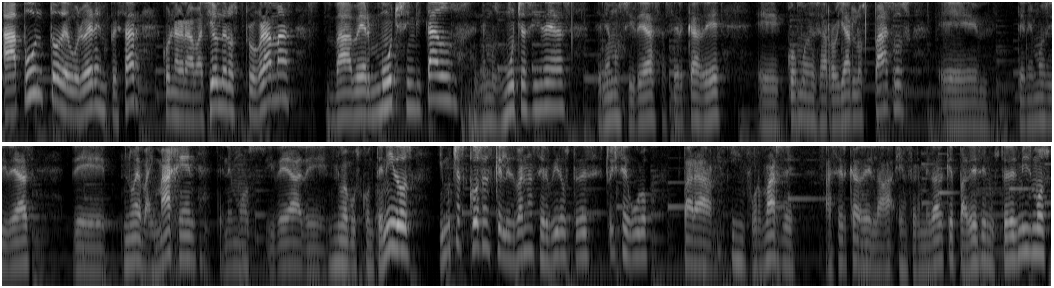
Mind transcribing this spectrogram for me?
a punto de volver a empezar con la grabación de los programas. Va a haber muchos invitados, tenemos muchas ideas, tenemos ideas acerca de eh, cómo desarrollar los pasos, eh, tenemos ideas de nueva imagen, tenemos idea de nuevos contenidos y muchas cosas que les van a servir a ustedes, estoy seguro, para informarse acerca de la enfermedad que padecen ustedes mismos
